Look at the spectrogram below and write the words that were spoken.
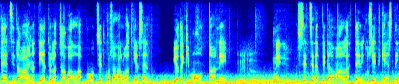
teet sitä aina tietyllä tavalla, mutta sitten kun sä haluatkin sen jotenkin muuttaa, niin, niin sit sitä pitää vaan lähteä niin kuin sitkeästi.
